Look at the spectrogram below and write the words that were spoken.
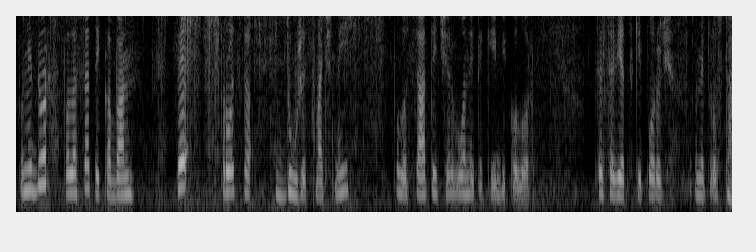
Помідор полосатий кабан. Це просто дуже смачний, полосатий, червоний такий біколор. Це совєтський поруч. Вони просто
